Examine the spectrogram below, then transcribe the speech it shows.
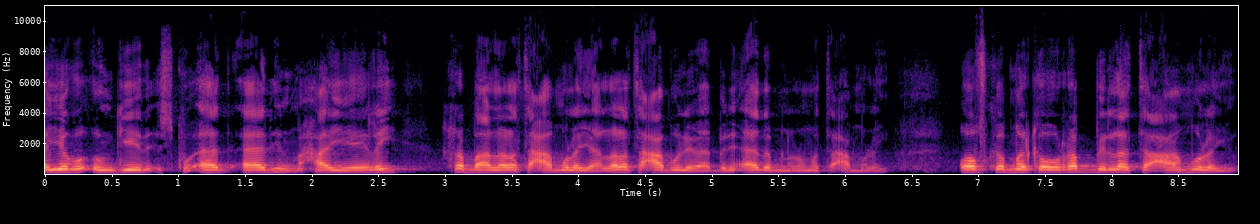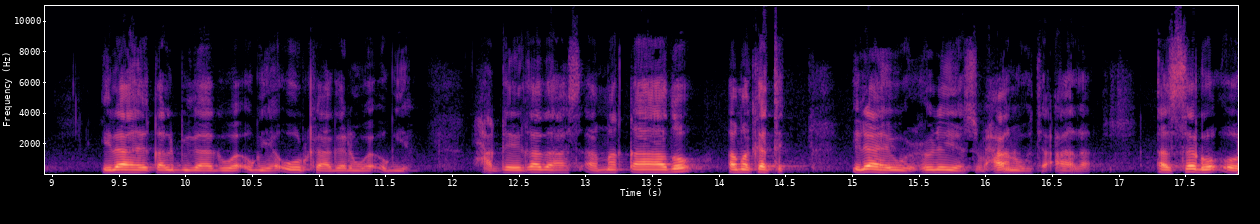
ayagoo on geeda isku aad aadin maxaa yeelay rabbaa lala tacaamulaya lala tacaamulaya bani aadamna lama tacaamulayo. Qofka marka uu rabbi la tacaamulayo ilaahay qalbigaaga waa ogyahay uurkaagana waa ogyahay xaqiiqadaas ama qaado ama ka tag. Ilaahay wuxuu leeyahay subxaanahu watacaala isaga oo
